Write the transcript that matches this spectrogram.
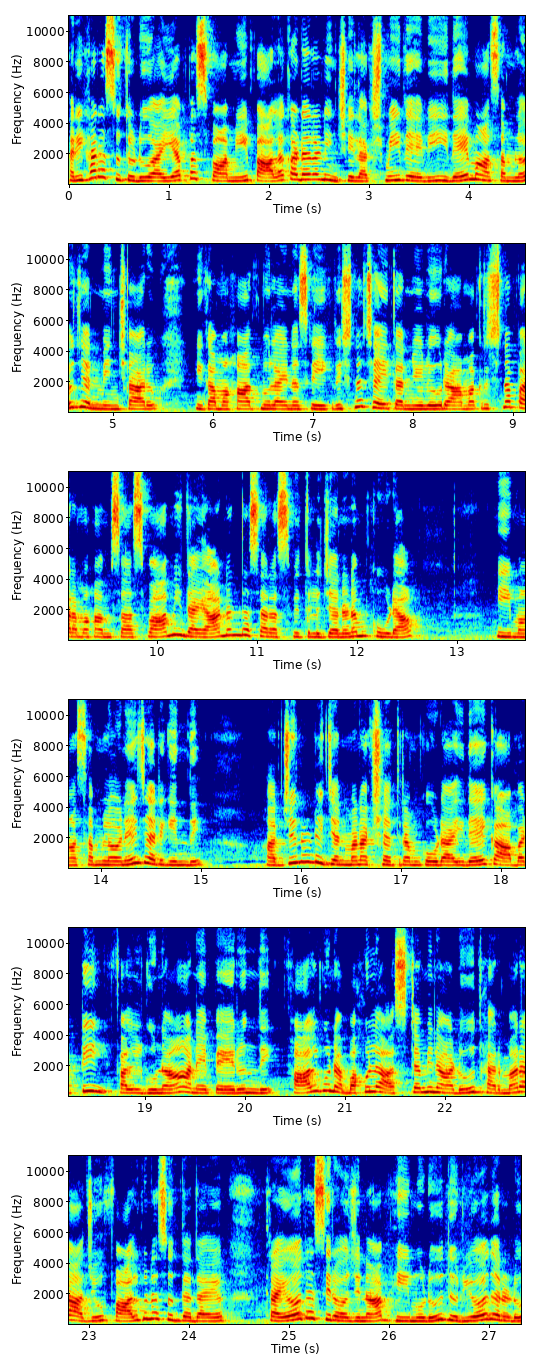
హరిహరసుతుడు అయ్యప్ప స్వామి పాలకడల నుంచి లక్ష్మీదేవి ఇదే మాసంలో జన్మించారు. ఇక మహాత్ములైన శ్రీకృష్ణ చైతన్యులు రామకృష్ణ పరమహంస స్వామి దయానంద సరస్వతులు జననం కూడా ఈ మాసంలోనే జరిగింది. అర్జునుడి జన్మ నక్షత్రం కూడా ఇదే కాబట్టి ఫల్గుణ అనే పేరుంది. ఫాల్గుణ బహుళ అష్టమి నాడు ధర్మరాజు ఫాల్గుణ శుద్ధ దయ త్రయోదశి రోజున భీముడు దుర్యోధనుడు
